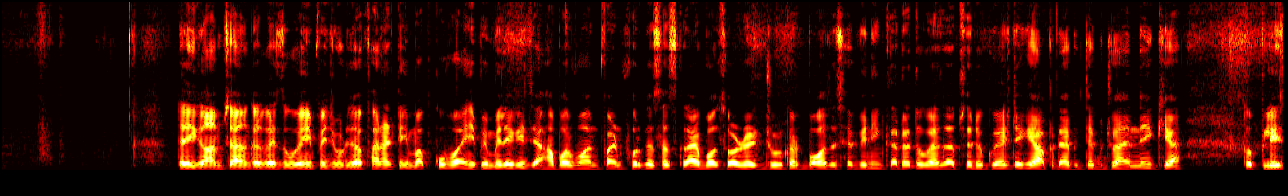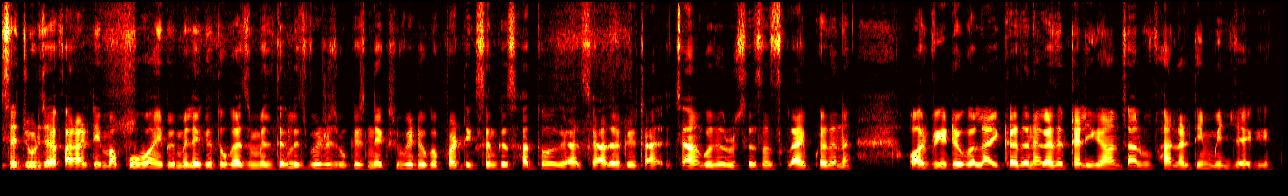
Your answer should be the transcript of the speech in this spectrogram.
टेलीग्राम चैनल का गैस वहीं पे जुड़ जाओ। फाइनल टीम आपको वहीं पे मिलेगी, जहाँ पर 1.4 के सब्सक्राइबर्स ऑलरेडी जुड़कर बहुत अच्छे विनिंग कर रहे हैं। तो गैस आपसे रिक्वेस्ट है कि आपने अभी तक ज्वाइन नहीं किया तो प्लीज़ से जुड़ जाए। फाइनल टीम आपको वहीं पर मिलेगी। तो गैस मिलते हैं इस वीडियो में किसी नेक्स्ट वीडियो के प्रडिक्शन के साथ। तो गैस याद रखिए चैनल को ज़रूर से सब्सक्राइब कर देना और वीडियो को लाइक कर देना। गैस टेलीग्राम चैनल पर फाइनल टीम मिल जाएगी।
